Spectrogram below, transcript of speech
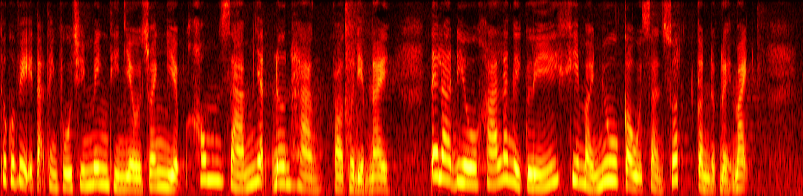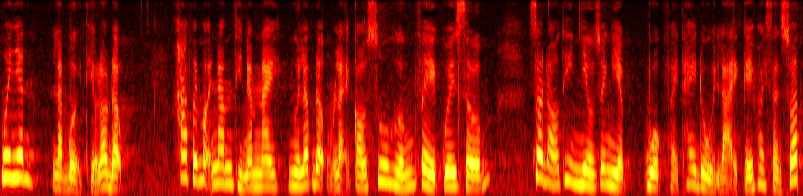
Thưa quý vị, tại thành phố Hồ Chí Minh thì nhiều doanh nghiệp không dám nhận đơn hàng vào thời điểm này. Đây là điều khá là nghịch lý khi mà nhu cầu sản xuất cần được đẩy mạnh. Nguyên nhân là bởi thiếu lao động. Khác với mọi năm thì năm nay người lao động lại có xu hướng về quê sớm. Do đó thì nhiều doanh nghiệp buộc phải thay đổi lại kế hoạch sản xuất,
